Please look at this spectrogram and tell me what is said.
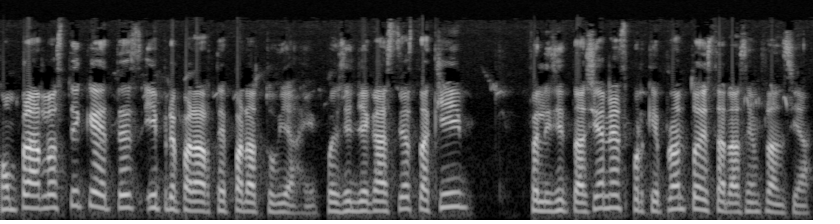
comprar los tiquetes y prepararte para tu viaje. Pues si llegaste hasta aquí, felicitaciones porque pronto estarás en Francia.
